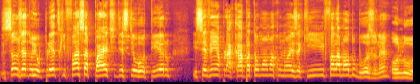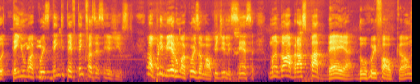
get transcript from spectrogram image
São José do Rio Preto, que faça parte desse teu roteiro e você venha pra cá pra tomar uma com nós aqui e falar mal do Bozo, né? Ô Lu, tem uma coisa, tem que ter, tem que fazer esse registro. Não, primeiro uma coisa mal, pedir licença, mandar um abraço pra Deia do Rui Falcão,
